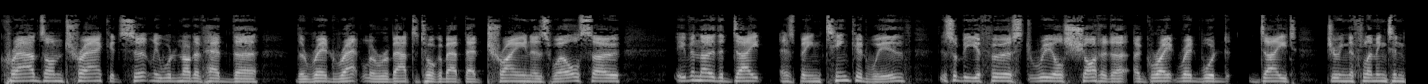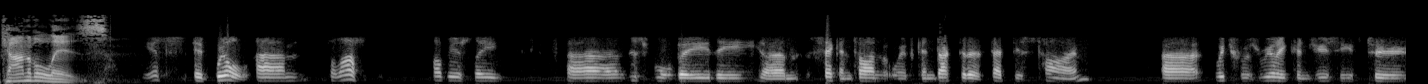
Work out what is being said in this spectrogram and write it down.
crowds on track. It certainly would not have had the the Red Rattler. We're about to talk about that train as well. So even though the date has been tinkered with, this will be your first real shot at a, a great Redwood date during the Flemington Carnival, Les. Yes, it will. Um, the last, obviously, uh, this will be the um, second time that we've conducted it at this time, uh, which was really conducive to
